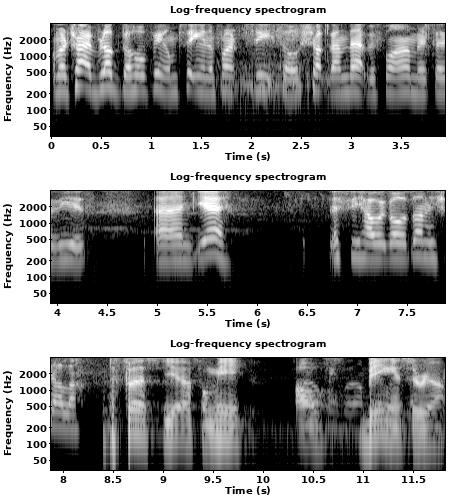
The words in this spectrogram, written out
I'm gonna try to vlog the whole thing. I'm sitting in the front seat, so shotgun that before Amir says he is. And yeah, let's see how it goes on, inshallah. The first year for me of being in Syria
